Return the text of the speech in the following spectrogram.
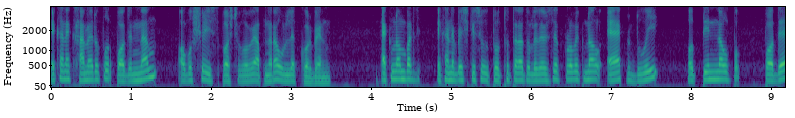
এখানে খামের উপর পদের নাম অবশ্যই স্পষ্টভাবে আপনারা উল্লেখ করবেন। এক নম্বর, এখানে বেশ কিছু তথ্য তারা তুলে ধরেছে। ক্রমিক নং এক, দুই ও তিন নং পদে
